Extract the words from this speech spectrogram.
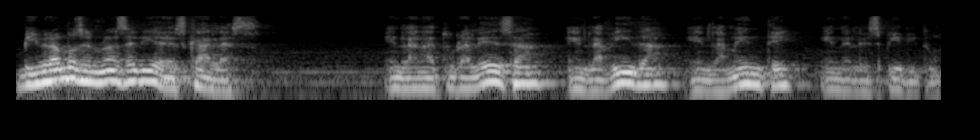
Vibramos en una serie de escalas en la naturaleza, en la vida, en la mente, en el espíritu.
